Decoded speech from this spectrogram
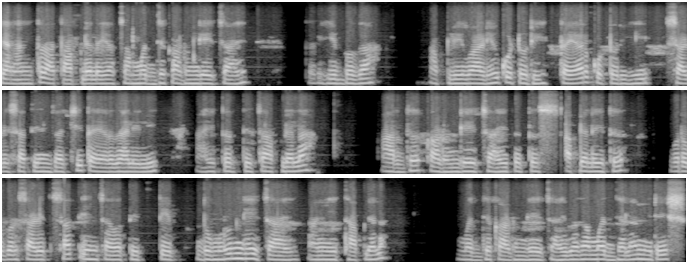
त्यानंतर आता आपल्याला याचा मध्य काढून घ्यायचा आहे. तर हे बघा आपली वाढीव कटोरी तयार कटोरी ही साडेसात इंचाची तयार झालेली आहे. तर त्याचा आपल्याला अर्ध काढून घ्यायचा आहे. तर तस आपल्याला इथं बरोबर साडेसात इंचावरती टेप दुमडून घ्यायचा आहे आणि इथं आपल्याला मध्य काढून घ्यायचं आहे. बघा मध्याला मी रेष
